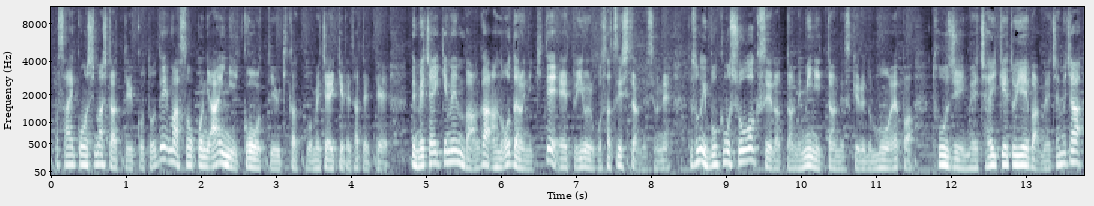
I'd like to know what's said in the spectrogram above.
まあ再婚しましたっていうことで、まあ、そこに会いに行こうっていう企画をめちゃイケで立てて、で、めちゃイケメンバーが、あの、小樽に来て、えっ、と、いろいろこう撮影してたんですよね。で、その時僕も小学生だったんで見に行ったんですけれども、やっぱ、当時、めちゃイケといえば、めちゃめちゃ、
